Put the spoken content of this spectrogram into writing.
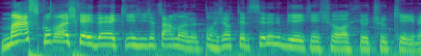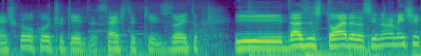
Mas, como eu acho que a ideia aqui, a gente já tá, mano, porra, já é o terceiro NBA que a gente coloca aqui o 2K, né? A gente colocou o 2K17, 2K18. E das histórias, assim, normalmente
